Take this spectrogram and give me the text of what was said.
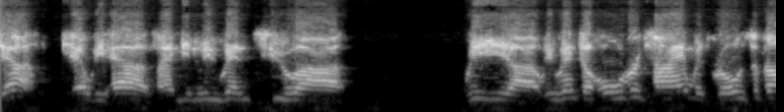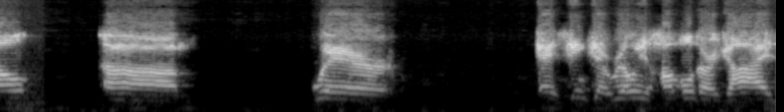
Yeah, yeah, we have. I mean, we went to uh, we uh, we went to overtime with Roosevelt, um, where I think that really humbled our guys.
